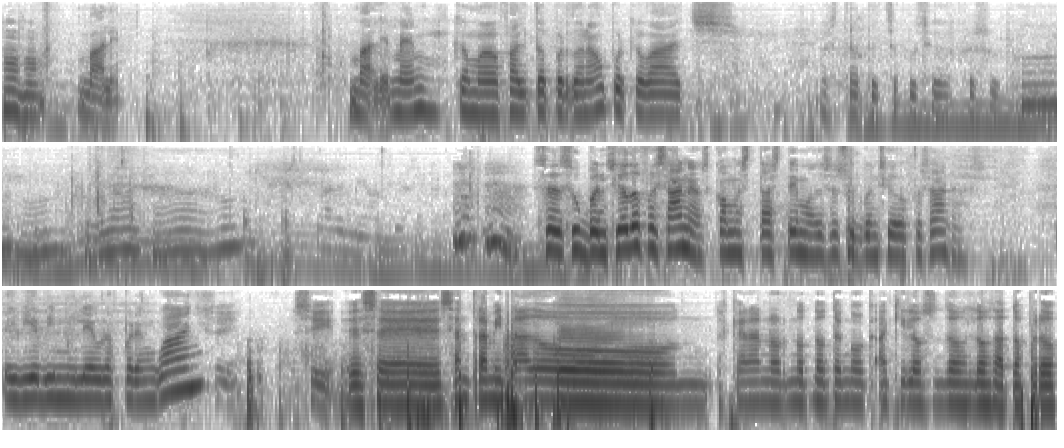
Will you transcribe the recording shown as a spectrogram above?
Ujú, Vale. Vale, mem, que me falta perdoneu perquè vaig... Estat d'execució dels pressupostos... La subvenció de façanes, com està el tema de la subvenció de façanes? Hi havia 20.000 euros per enguany. Sí. Sí, se, se han tramitado, es que ahora no, no, no tengo aquí los, los, los datos, pero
